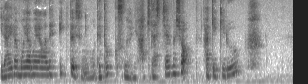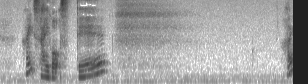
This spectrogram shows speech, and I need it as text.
イライラモヤモヤはね息と一緒にもうデトックスのように吐き出しちゃいましょう。吐き切る。はい最後吸って。はい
